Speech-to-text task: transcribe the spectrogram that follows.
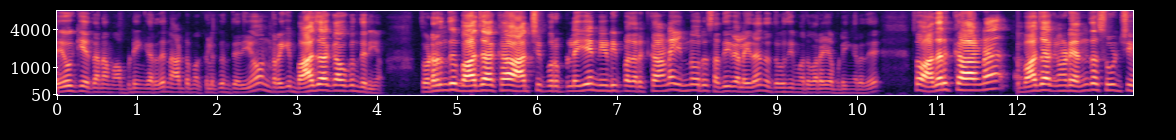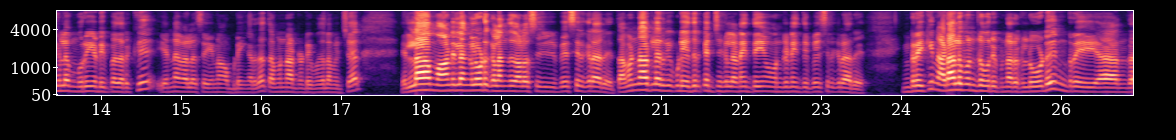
அயோக்கியத்தனம் அப்படிங்கிறது நாட்டு மக்களுக்கும் தெரியும் இன்றைக்கு பாஜகவுக்கும் தெரியும். தொடர்ந்து பாஜக ஆட்சி பொறுப்பிலேயே நீடிப்பதற்கான இன்னொரு சதி வேலை தான் இந்த தொகுதி மறுவரை அப்படிங்கிறது. ஸோ அதற்கான பாஜகனுடைய எந்த சூழ்ச்சிகளை முறியடிப்பதற்கு என்ன வேலை செய்யணும் அப்படிங்கிறத தமிழ்நாட்டினுடைய முதலமைச்சர் எல்லா மாநிலங்களோடு கலந்து ஆலோசித்து பேசியிருக்கிறாரு. தமிழ்நாட்டில் இருக்கக்கூடிய எதிர்க்கட்சிகள் அனைத்தையும் ஒன்றிணைத்து பேசியிருக்கிறாரு. இன்றைக்கு நாடாளுமன்ற உறுப்பினர்களோடு இன்றைய அந்த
